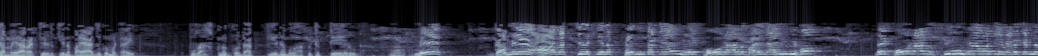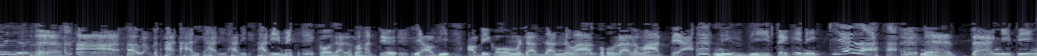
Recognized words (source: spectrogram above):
ගමේ ආරක්ෂිතට තියෙන බය අඩුකමටයි පුරස්න ගොඩක් තියෙන බව අපිට තේරුණා. මේ ගමේ ආරක්ෂිල කියන පෙන්දට මේ කෝරාල බය නැහැ මිනිහෝ. මේ කෝරාල සිංහයා වගේ වැඩ කරන මිනිහෙක්. හරි හරි හරි හරි මේ කෝරාල මහත්තයෝ ඉතින් අපි අපි කොහොමදත් දන්නවා කෝරාල මහත්තයා නිර්භීත කෙනෙක් කියලා නැත්තම් ඉතින්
